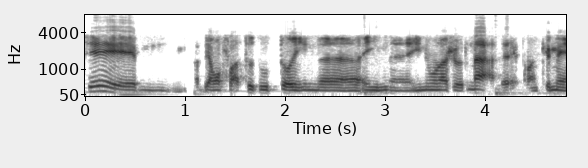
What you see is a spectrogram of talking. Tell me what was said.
sé mh, abbiamo fatto tutto in, in- in una giornata, ecco, anche meno.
